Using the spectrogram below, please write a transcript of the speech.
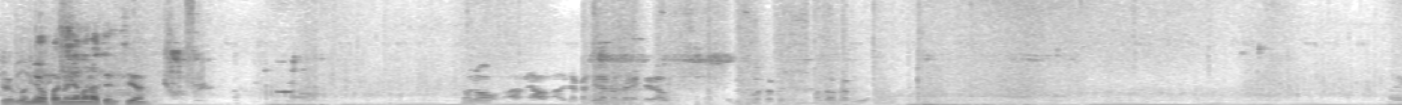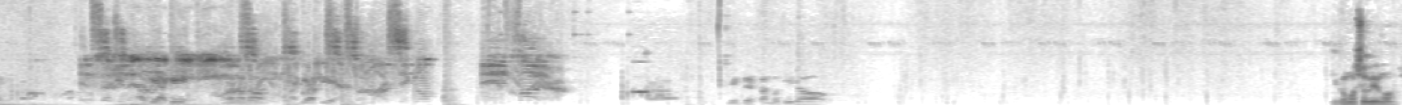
Pero coño, para no llamar la atención. No, no, no. Aquí a pie. Rifle francotirador. ¿Y cómo subimos?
